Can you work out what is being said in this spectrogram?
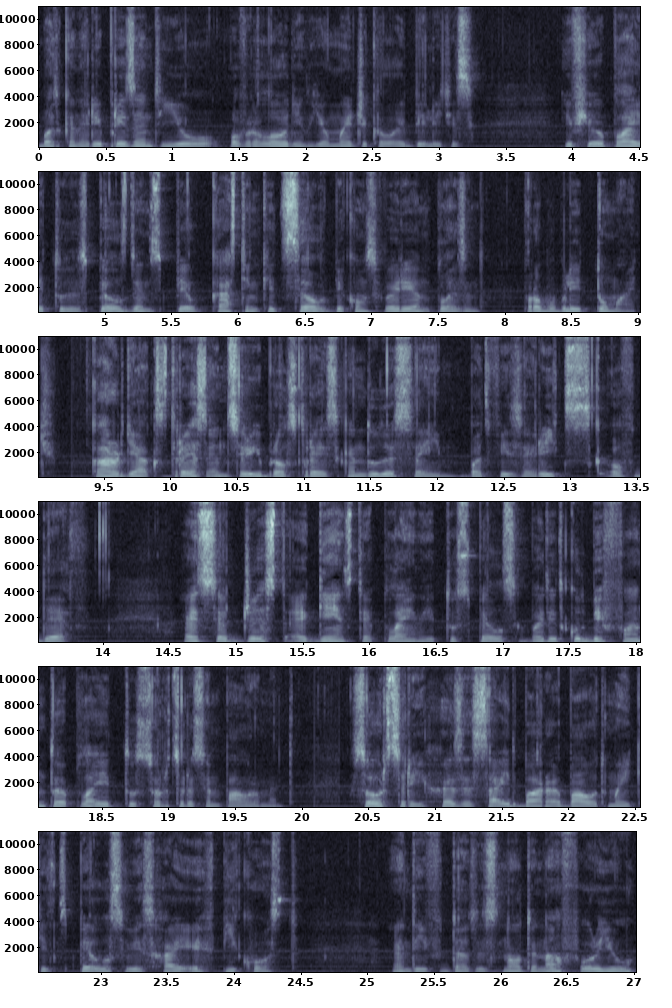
but can represent you overloading your magical abilities. If you apply it to the spells, then spell casting itself becomes very unpleasant, probably too much. Cardiac stress and cerebral stress can do the same, but with a risk of death. I suggest against applying it to spells, but it could be fun to apply it to Sorcerer's Empowerment. Sorcery has a sidebar about making spells with high FP cost, and if that is not enough for you,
